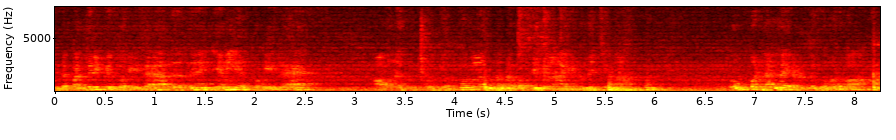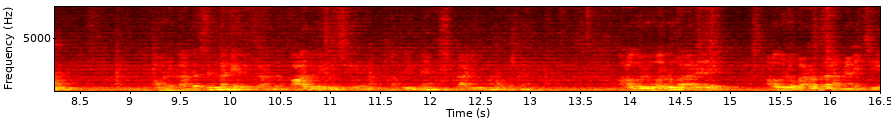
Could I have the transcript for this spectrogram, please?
இந்த பத்திரிகை துறையில அதாவது இணைய துறையில அவனுக்கு கொஞ்சம் பொருளாதார வசதிகள்லாம் இருந்துச்சுன்னா ரொம்ப நல்ல இடத்துக்கு வருவான். அவனுக்கு அந்த சிந்தனை இருக்கு அந்த பார்வை இருக்கு அப்படின்னு ராஜீவ் மனோகரன் அவர் வருவாரு அவர் வரதா நினைச்சு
